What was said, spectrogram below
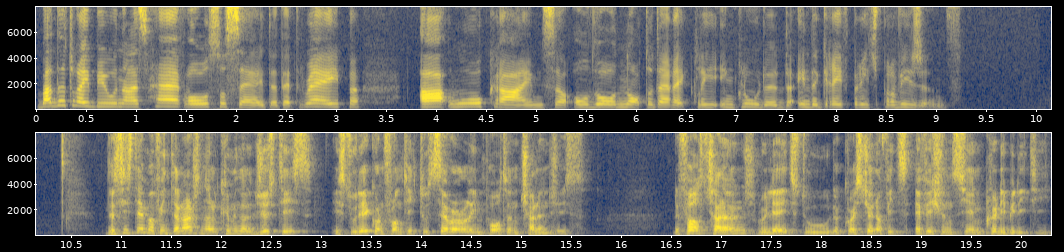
but the tribunals have also said that rape are war crimes, although not directly included in the grave breach provisions. The system of international criminal justice is today confronted to several important challenges. The first challenge relates to the question of its efficiency and credibility.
